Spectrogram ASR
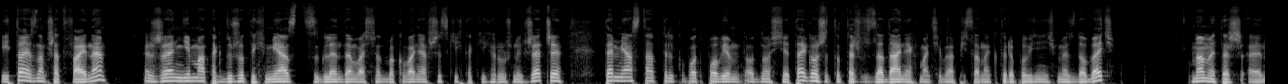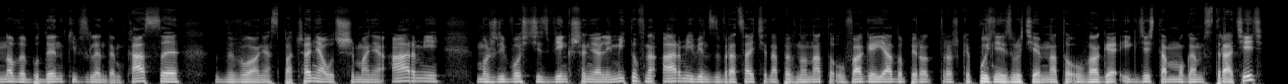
I to jest na przykład fajne, że nie ma tak dużo tych miast względem właśnie odblokowania wszystkich takich różnych rzeczy. Te miasta tylko podpowiem odnośnie tego, że to też w zadaniach macie napisane, które powinniśmy zdobyć. Mamy też e, nowe budynki względem kasy, wywołania spaczenia, utrzymania armii, możliwości zwiększenia limitów na armii, więc zwracajcie na pewno na to uwagę. Ja dopiero troszkę później zwróciłem na to uwagę i gdzieś tam mogłem stracić,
